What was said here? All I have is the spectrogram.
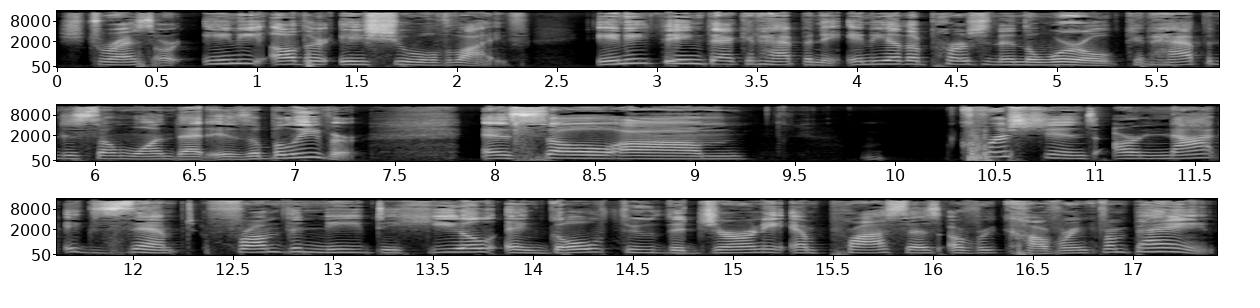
stress, or any other issue of life. Anything that can happen to any other person in the world can happen to someone that is a believer. And so, um, Christians are not exempt from the need to heal and go through the journey and process of recovering from pain.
